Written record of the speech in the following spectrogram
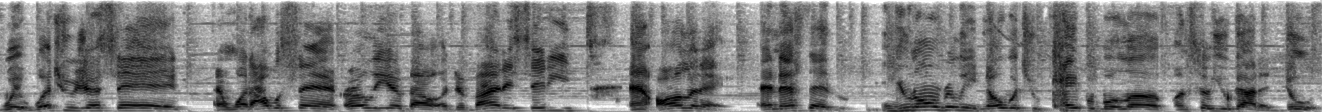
with what you just said and what I was saying earlier about a divided city and all of that. And that's that you don't really know what you're capable of until you gotta do it.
